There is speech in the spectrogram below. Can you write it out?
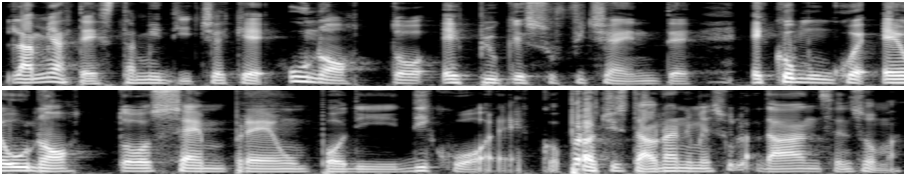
la mia testa mi dice che un 8 è più che sufficiente e comunque è un 8 sempre un po' di, di, cuore, ecco. Però ci sta un anime sulla danza, insomma.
